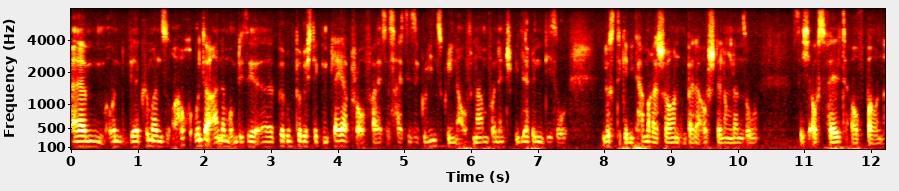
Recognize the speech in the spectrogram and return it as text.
Ähm, und wir kümmern uns auch unter anderem um diese äh, berühmt-berüchtigten Player-Profiles, das heißt diese Greenscreen-Aufnahmen von den Spielerinnen, die so lustig in die Kamera schauen und bei der Aufstellung dann so sich aufs Feld aufbauen.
